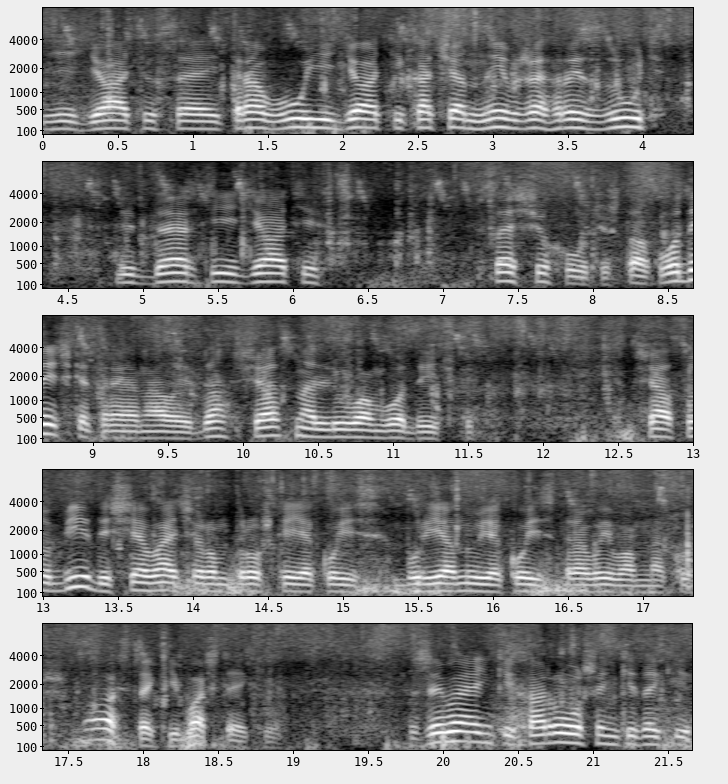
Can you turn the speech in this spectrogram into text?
Їдять усе, і траву їдять, і качани вже гризуть, і дерті їдять, і все що хочеш. Так, водички треба налити, да? Зараз налью вам водички. Зараз обід і ще вечором трошки якоїсь бур'яну, якоїсь трави вам накушу. Ось такі, бачите які. Живенькі, хорошенькі такі.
